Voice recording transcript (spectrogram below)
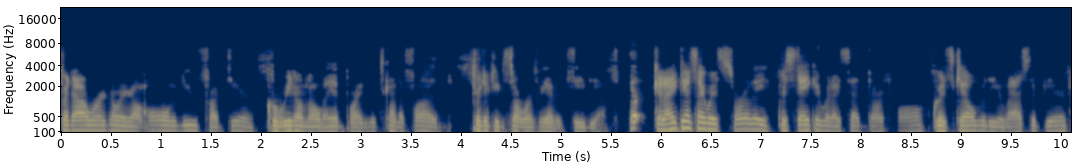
but now we're going a whole new frontier where we don't know the endpoint. It's kind of fun predicting Star Wars we haven't seen yet. Yep. Can I guess I was sorely mistaken when I said Darth Maul was killed when he last appeared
